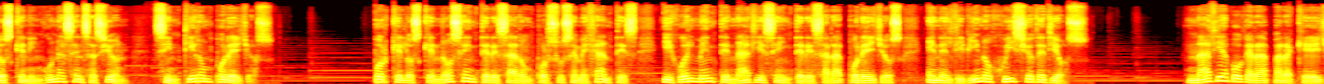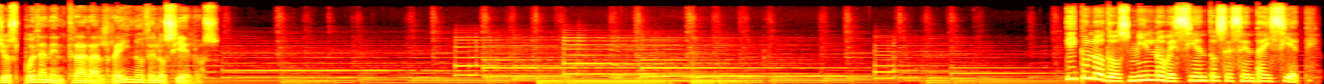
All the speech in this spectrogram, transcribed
los que ninguna sensación sintieron por ellos. Porque los que no se interesaron por sus semejantes, igualmente nadie se interesará por ellos en el divino juicio de Dios. Nadie abogará para que ellos puedan entrar al reino de los cielos. Título 2967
